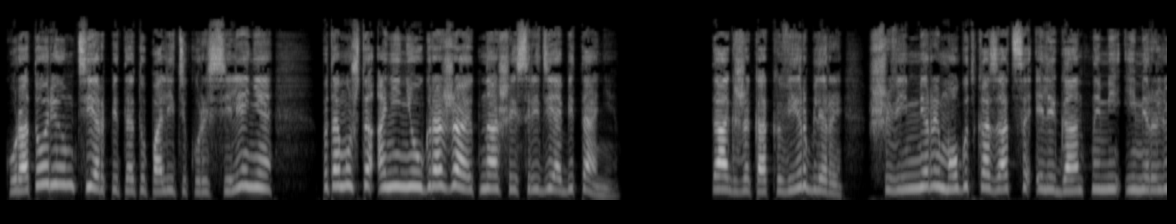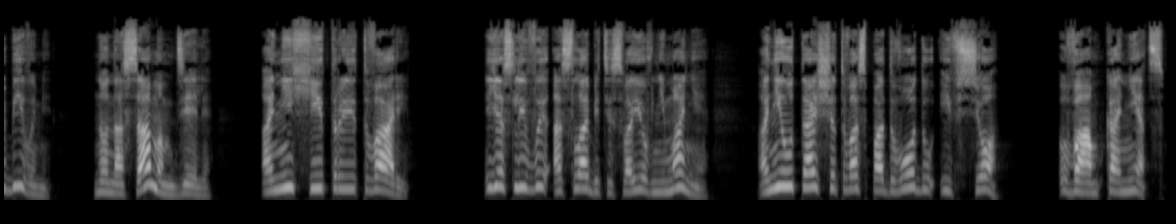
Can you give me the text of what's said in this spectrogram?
Кураториум терпит эту политику расселения, потому что они не угрожают нашей среде обитания. Так же, как вирблеры, швиммеры могут казаться элегантными и миролюбивыми — но на самом деле они хитрые твари. Если вы ослабите свое внимание, они утащат вас под воду, и все, вам конец.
